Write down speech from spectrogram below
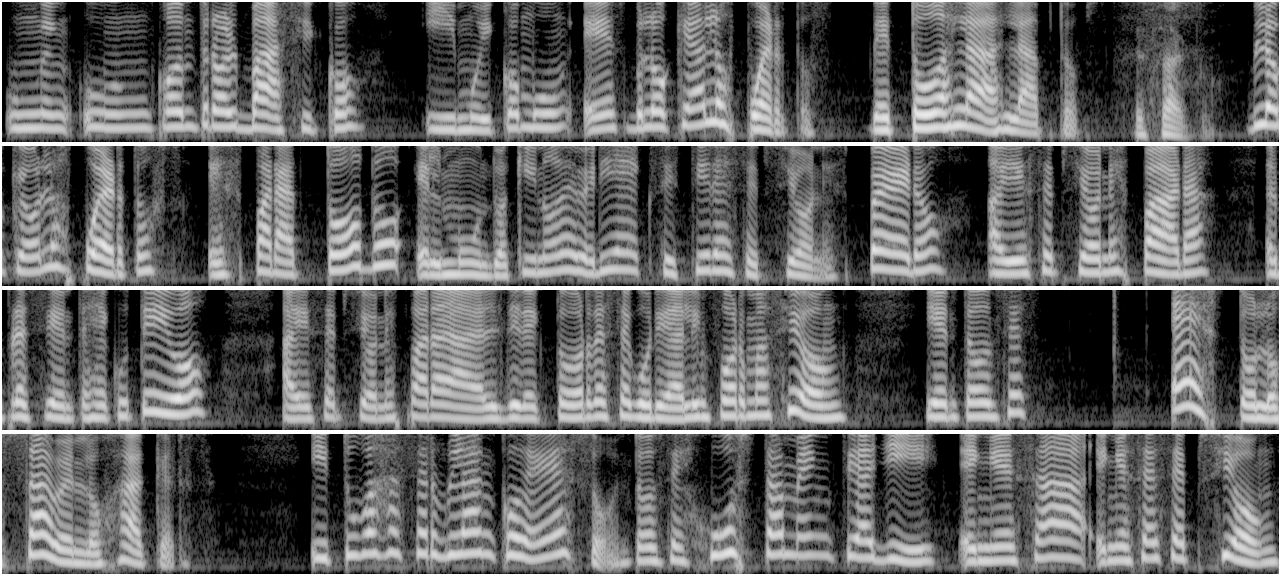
un, control básico y muy común es bloquear los puertos de todas las laptops. Exacto. Bloqueo los puertos es para todo el mundo. Aquí no debería existir excepciones, pero hay excepciones para el presidente ejecutivo, hay excepciones para el director de seguridad de la información y entonces esto lo saben los hackers y tú vas a ser blanco de eso. Entonces, justamente allí, en esa, en esa excepción,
